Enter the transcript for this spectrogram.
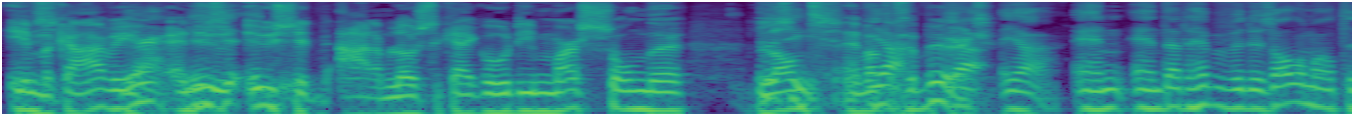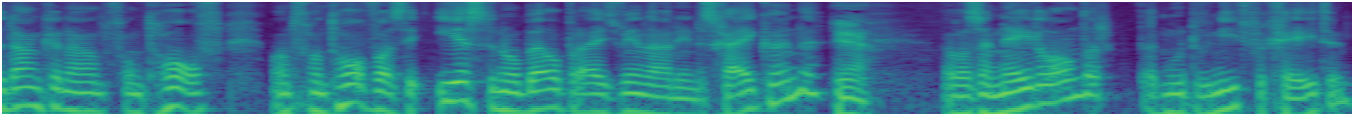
in dus- elkaar weer. ja, en dus u, zit ademloos te kijken hoe die Marszonde landt en wat ja, er gebeurt. Ja, ja. En, en dat hebben we dus allemaal te danken aan Van het Hof. Want Van het Hof was de eerste Nobelprijswinnaar in de scheikunde. Ja. Dat was een Nederlander, dat moeten we niet vergeten.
